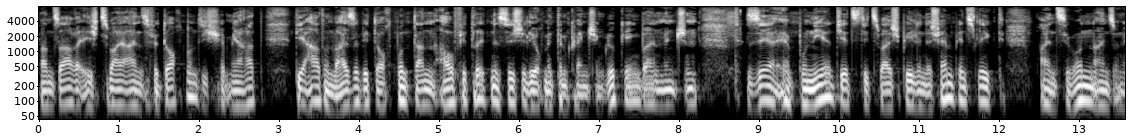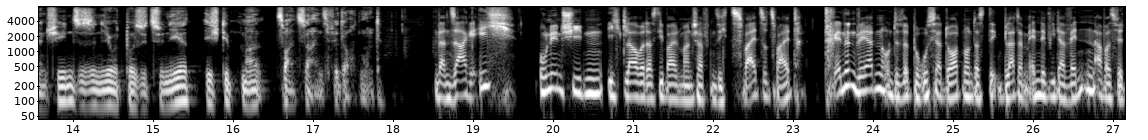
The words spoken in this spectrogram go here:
Dann sage ich 2-1 für Dortmund. Ich, mir hat die Art und Weise, wie Dortmund dann aufgetreten ist, sicherlich auch mit dem Quäntchen Glück gegen Bayern München, sehr imponiert. Jetzt die zwei Spiele in der Champions League. Eins gewonnen, eins unentschieden. Sie sind gut positioniert. Ich tippe mal 2 zu 1 für Dortmund. Dann sage ich unentschieden. Ich glaube, dass die beiden Mannschaften sich 2 zu 2 tr- trennen werden und es wird Borussia Dortmund das Blatt am Ende wieder wenden, aber es wird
